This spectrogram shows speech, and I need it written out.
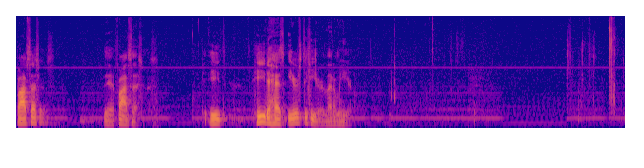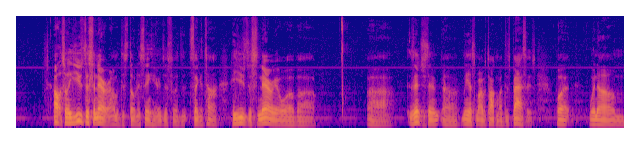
five sessions. Yeah, five sessions. He, he that has ears to hear, let him hear. Oh, so he used the scenario. I'm going to just throw this in here just for the second time. He used the scenario of, uh, uh, it's interesting, uh, me and somebody were talking about this passage, but when um,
